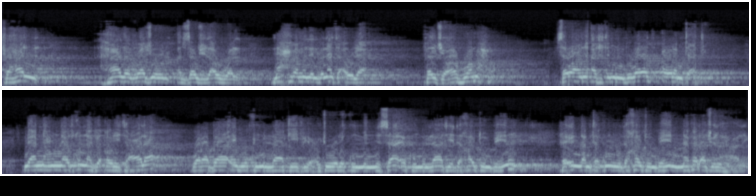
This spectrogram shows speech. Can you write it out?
فهل هذا الرجل الزوج الأول محرما للبنات أو لا؟ فالجواب هو محرم سواء أتت منه بولد أو لم تأتي لأنهن يدخلن في قوله تعالى وربائبكم اللاتي في حجوركم من نسائكم اللاتي دخلتم بهن فإن لم تكونوا دخلتم بهن فلا جناح عليكم.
